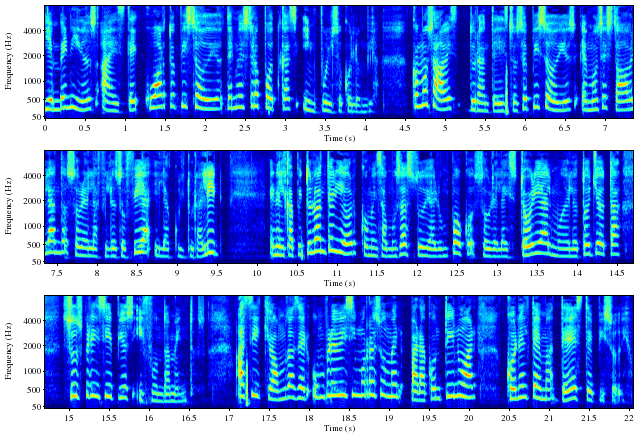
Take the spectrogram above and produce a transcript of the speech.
Bienvenidos a este cuarto episodio de nuestro podcast Impulso Colombia. Como sabes, durante estos episodios hemos estado hablando sobre la filosofía y la cultura Lean. En el capítulo anterior comenzamos a estudiar un poco sobre la historia del modelo Toyota, sus principios y fundamentos. Así que vamos a hacer un brevísimo resumen para continuar con el tema de este episodio.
